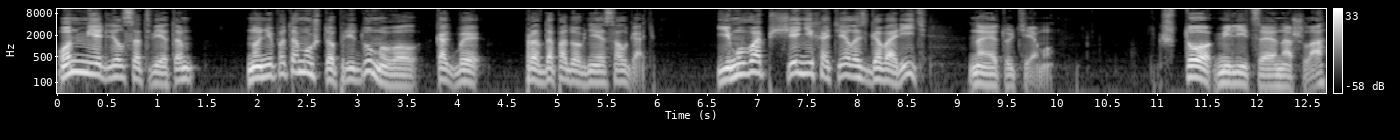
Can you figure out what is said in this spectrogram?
Он медлил с ответом, но не потому, что придумывал, как бы правдоподобнее солгать. Ему вообще не хотелось говорить на эту тему. «Что милиция нашла?»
